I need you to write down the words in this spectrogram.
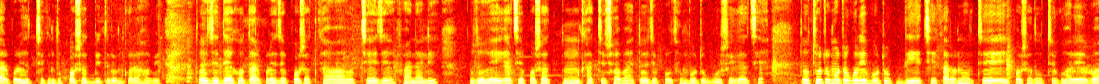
তারপরে হচ্ছে কিন্তু প্রসাদ বিতরণ করা হবে। তো এই যে দেখো তারপরে যে প্রসাদ খাওয়া হচ্ছে, এই যে ফাইনালি পুজো হয়ে গেছে, প্রসাদ খাচ্ছে সবাই। তো যে প্রথম বটুক বসে গেছে। তো ছোটো মোটো করেই বটুক দিয়েছে, কারণ হচ্ছে এই প্রসাদ হচ্ছে ঘরে বা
